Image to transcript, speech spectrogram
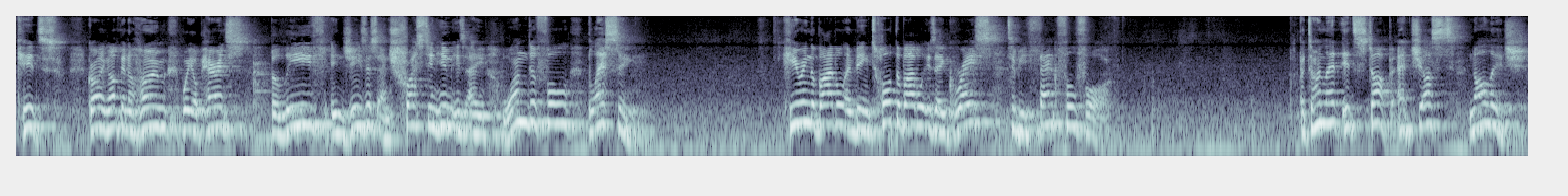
Kids, growing up in a home where your parents believe in Jesus and trust in Him is a wonderful blessing. Hearing the Bible and being taught the Bible is a grace to be thankful for. But don't let it stop at just knowledge.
